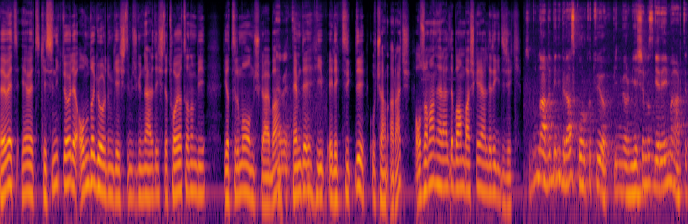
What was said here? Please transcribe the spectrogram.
Evet evet kesinlikle öyle. Onu da gördüm geçtiğimiz günlerde işte Toyota'nın bir yatırımı olmuş galiba. Evet. Hem de elektrikli uçan araç. O zaman herhalde bambaşka yerlere gidecek. Bunlar da beni biraz korkutuyor. Bilmiyorum yaşımız gereği mi artık?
